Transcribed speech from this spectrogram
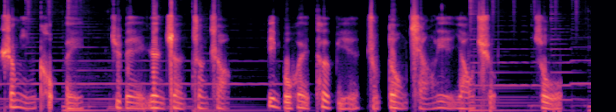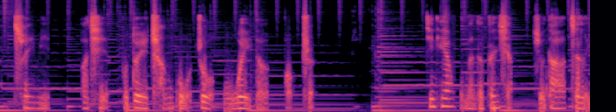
声明口碑。具备认证证照，并不会特别主动、强烈要求做催眠，而且不对成果做无谓的保证。今天我们的分享就到这里，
